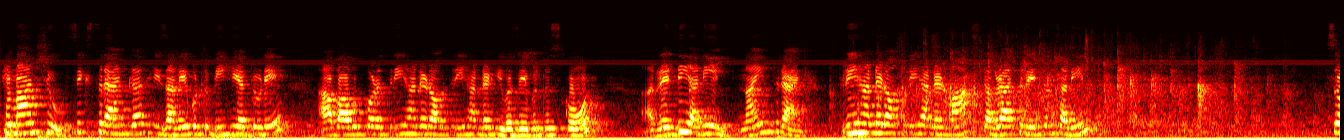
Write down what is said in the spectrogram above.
Himanshu, sixth ranker, he's unable to be here today. Uh, Babu got a 300 on 300, he was able to score. Uh, Reddy Anil, ninth rank, 300 on 300 marks. Congratulations, Anil. So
